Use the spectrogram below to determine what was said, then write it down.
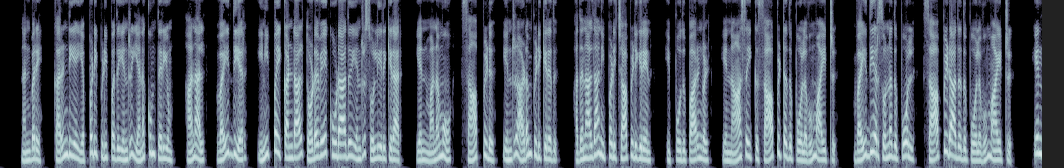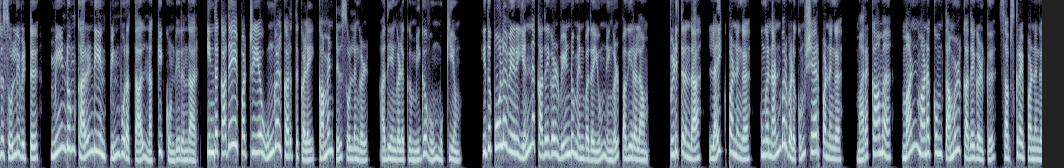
நண்பரே கரண்டியை எப்படி பிடிப்பது என்று எனக்கும் தெரியும். ஆனால் வைத்தியர் இனிப்பை கண்டால் தொடவே கூடாது என்று சொல்லியிருக்கிறார். என் மனமோ சாப்பிடு என்று அடம் பிடிக்கிறது. அதனால்தான் இப்படிச் சாப்பிடுகிறேன். இப்போது பாருங்கள் என் ஆசைக்கு சாப்பிட்டது போலவும் ஆயிற்று. வைத்தியர் சொன்னது போல் சாப்பிடாதது போலவும் ஆயிற்று என்று சொல்லிவிட்டு மீண்டும் கரண்டியின் பின்புறத்தால் நக்கிக் கொண்டிருந்தார். இந்த கதையைப் பற்றிய உங்கள் கருத்துக்களை கமெண்டில் சொல்லுங்கள். அது எங்களுக்கு மிகவும் முக்கியம். இதுபோல வேறு என்ன கதைகள் வேண்டும் என்பதையும் நீங்கள் பகிரலாம். பிடித்திருந்தா லைக் பண்ணுங்க உங்க நண்பர்களுக்கும் ஷேர் பண்ணுங்க. மறக்காம மண் மணக்கும் தமிழ் கதைகளுக்கு சப்ஸ்கிரைப் பண்ணுங்க.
